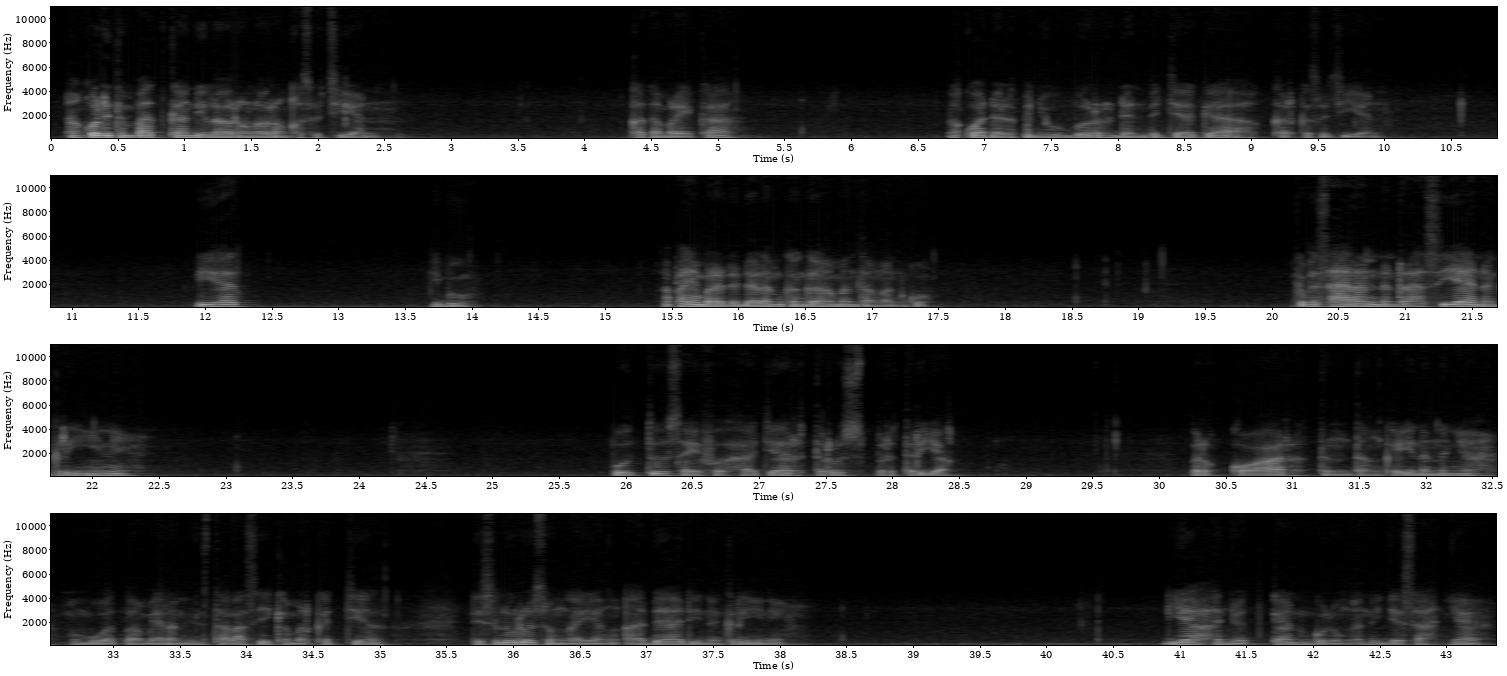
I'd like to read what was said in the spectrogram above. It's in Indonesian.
Aku ditempatkan di lorong-lorong kesucian. Kata mereka, Aku adalah penyubur dan penjaga akar kesucian. Lihat, ibu, apa yang berada dalam genggaman tanganku. Kebesaran dan rahasia negeri ini. Putu Saiful Hajar terus berteriak. Berkoar tentang keinginannya membuat pameran instalasi kamar kecil di seluruh sungai yang ada di negeri ini. Dia hanyutkan gulungan ijazahnya.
